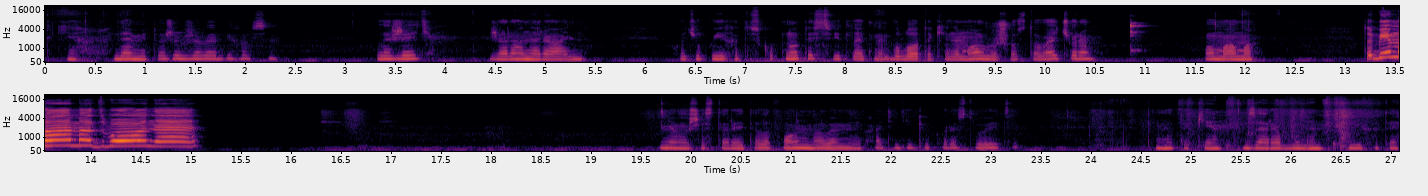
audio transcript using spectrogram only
Такі Демі теж вже вибігався. Лежить. Жара нереальна. Хочу поїхати скупнутись. Світла як не було, так і нема. Вже шоста вечора. О, мама. Тобі мама дзвоне. У нього ще старий телефон, новим він в хаті тільки користується. Тому таке. Зараз будемо їхати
